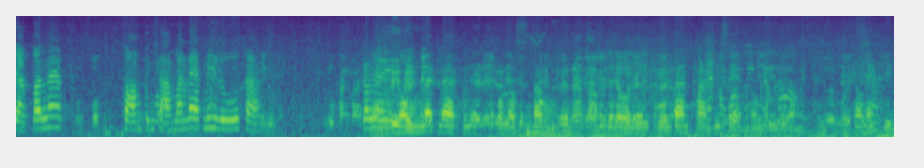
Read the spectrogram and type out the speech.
จากตอนแรก สองถึงสามวันแรกไม่รู้ค่ะลูกข้างบ้าน ก็เลย นมแรกๆเขาเรียกโคโลสตัมเออหน้าตามัเป็นนจะโจรมีภูมิต้านทานพิเศษนมสีเหลืองต้องให้กิน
